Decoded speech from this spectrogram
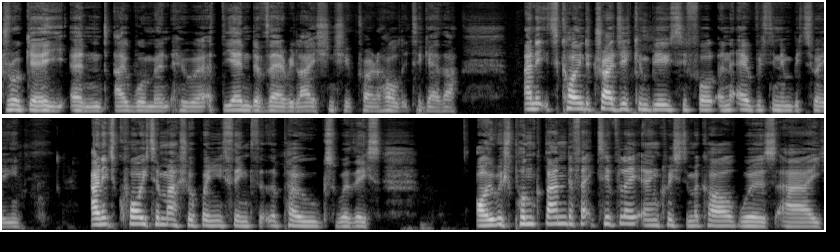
druggie and a woman who are at the end of their relationship trying to hold it together, and it's kind of tragic and beautiful and everything in between. And it's quite a mashup when you think that the Pogues were this Irish punk band effectively, and Kirsty MacColl was a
